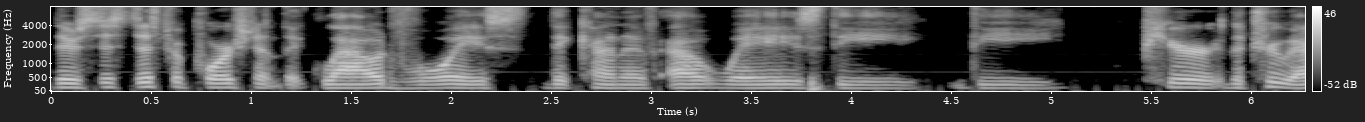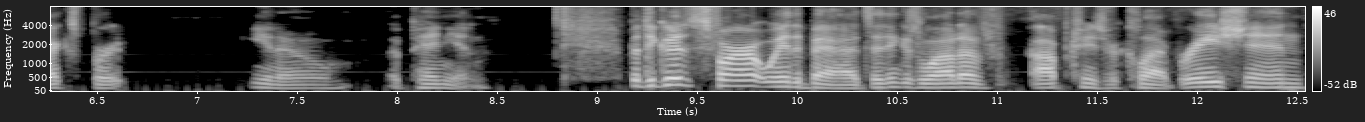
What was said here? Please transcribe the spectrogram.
there's this disproportionate, like loud voice that kind of outweighs the the pure, the true expert, you know, opinion but the goods far outweigh the bads. I think there's a lot of opportunities for collaboration.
